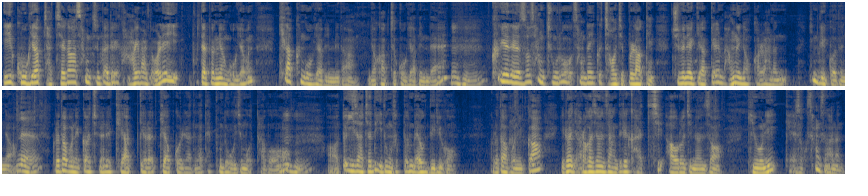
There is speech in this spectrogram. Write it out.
이 고기압 자체가 상층까지 이렇게 강하게 발달. 원래 이 북태평양 고기압은 키가 큰 고기압입니다. 역학적 고기압인데 음흠. 크게 돼서 상층으로 상당히 그 저지 블락킹 주변의 기압계를 막는 역할을 하는 힘도 있거든요. 네. 그러다 보니까 주변에 기압계 기압골이라든가 태풍도 오지 못하고. 어, 또 이 자체도 이동 속도도 매우 느리고 그러다 보니까 이런 여러 가지 현상들이 같이 아우러지면서 기온이 계속 상승하는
